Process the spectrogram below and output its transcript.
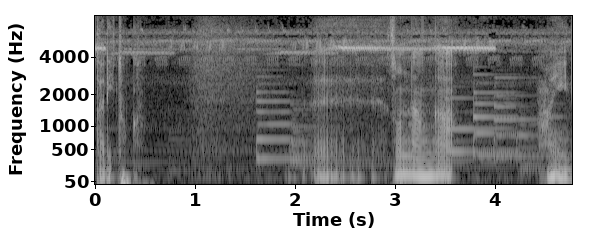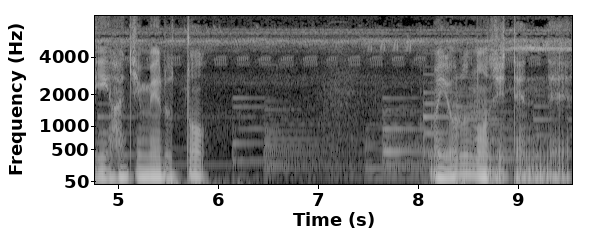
たりとか、えーそんなんが入り始めると、まあ、夜の時点で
